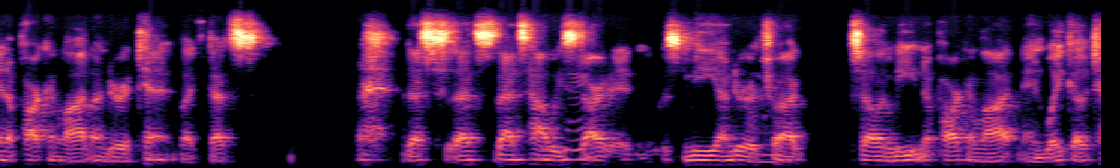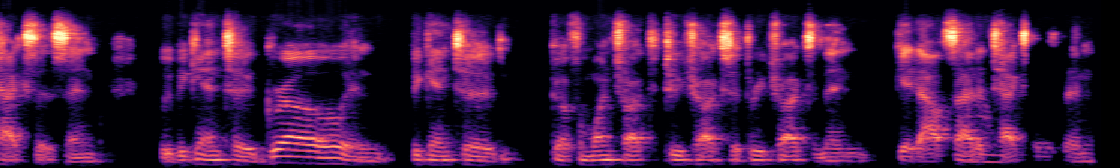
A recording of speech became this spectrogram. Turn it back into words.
in a parking lot under a tent. Like that's that's that's that's how we mm-hmm. started. It was me under a mm-hmm. truck selling meat in a parking lot in Waco, Texas, and we began to grow and begin to go from one truck to two trucks to three trucks, and then get outside of Texas. And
